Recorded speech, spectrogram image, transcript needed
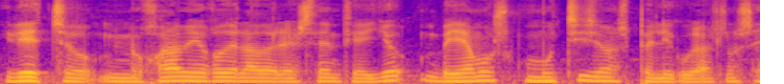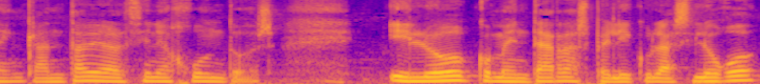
Y de hecho, mi mejor amigo de la adolescencia y yo veíamos muchísimas películas. Nos encantaba ir al cine juntos. Y luego comentar las películas. Y luego,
